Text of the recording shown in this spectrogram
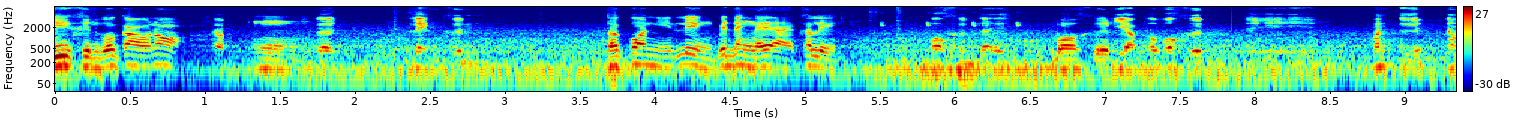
ดีขึ้นกว่าเก่าเนาะครับอืมเกิดเร่งขึ้นแต่ก่อนนี้เล่งเป็นยังไงไอ้ก็เล่งบ่ขึ้นเลยบ่ขึ้นเหยียบก็บ่ขึ้นไอ้มันอืดน้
